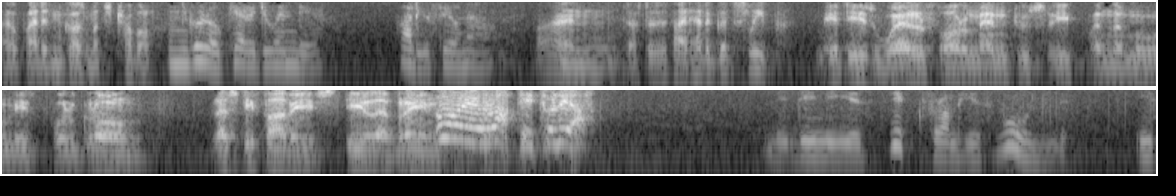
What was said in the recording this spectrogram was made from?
I hope I didn't cause much trouble. Nguru carried you in, dear. How do you feel now? Fine, just as if I'd had a good sleep. It is well for men to sleep when the moon is full grown, lest Ifabi steal their brains. Oi, Rati Tulia! Melini is sick from his wound. He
